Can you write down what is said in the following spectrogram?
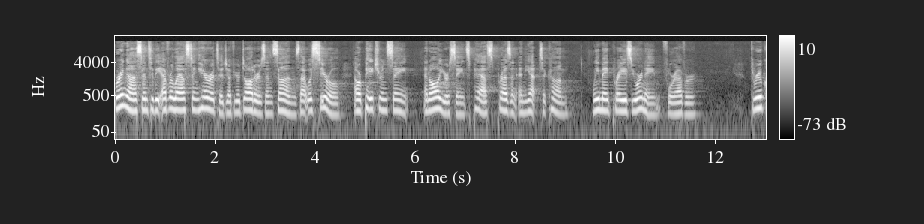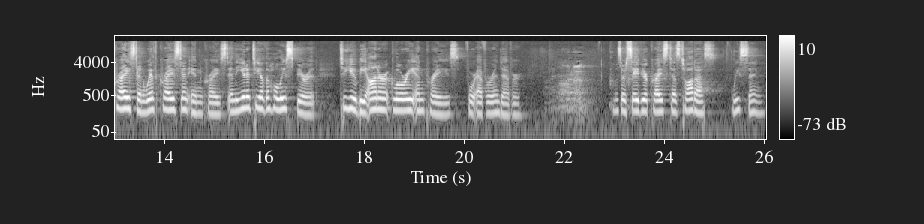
Bring us into the everlasting heritage of your daughters and sons, that was Cyril, our patron saint, and all your saints, past, present, and yet to come. We may praise your name forever through Christ and with Christ and in Christ, in the unity of the Holy Spirit, to you be honor, glory, and praise forever and ever. Amen. As our Savior Christ has taught us, we sing.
